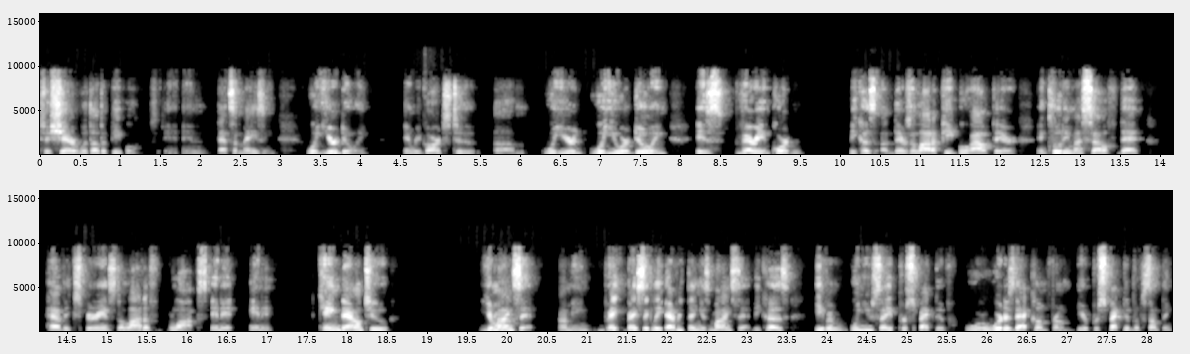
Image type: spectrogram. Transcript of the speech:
to share it with other people, and that's amazing what you're doing in regards to um, what you're what you are doing is very important because uh, there's a lot of people out there, including myself, that have experienced a lot of blocks and it and it came down to your mindset. I mean, ba- basically everything is mindset because even when you say perspective, wh- where does that come from? Your perspective of something.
